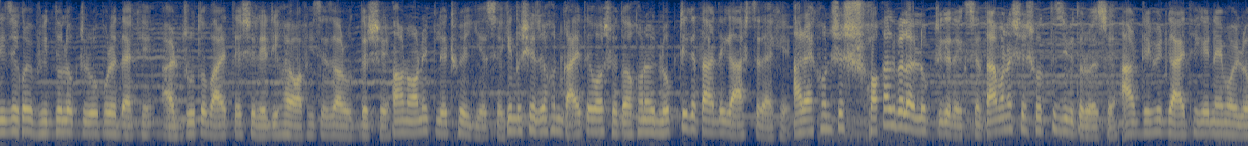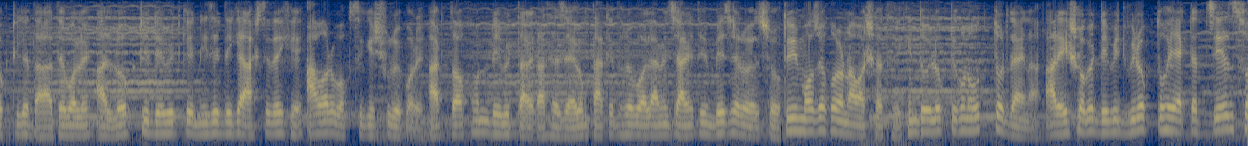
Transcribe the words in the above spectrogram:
নিজেকে ওই বৃদ্ধ লোকটির উপরে দেখে আর দ্রুত বাড়িতে এসে রেডি হয় অফিসে যাওয়ার উদ্দেশ্যে। কারণ অনেক লেট হয়ে গিয়েছে। কিন্তু সে যখন গাড়িতে বসে, তখন ওই লোকটিকে তার দিকে আসতে দেখে। আর এখন সে সকালবেলায় লোকটিকে দেখছে। তার মানে সে সত্যি জীবিত রয়েছে। আর ডেভিড গাড়ি থেকে নেমে ওই লোকটিকে দাঁড়াতে বলে। আর লোকটি ডেভিডকে নিজের দিকে আসতে দেখে আবার বক্সে গিয়ে শুয়ে পড়ে। আর তখন ডেভিড তার কাছে যায় এবং তাকে ধরে বলে, আমি জানি তুমি বেঁচে রয়েছো। তুমি মজা করো না আমার সাথে। কিন্তু ওই লোকটি কোনো উত্তর দেয় না। আর এইসবে ডেভিড বিরক্ত হয়ে একটা শ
